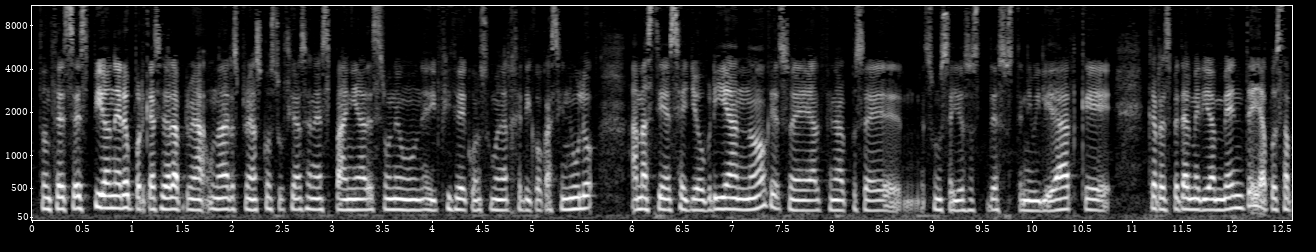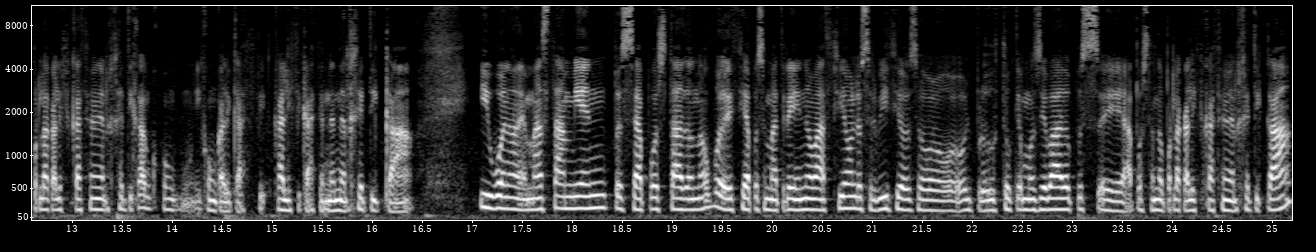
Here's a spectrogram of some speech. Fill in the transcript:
Entonces, es pionero porque ha sido la primera, una de las primeras construcciones en España de ser un, edificio de consumo energético casi nulo. Además, tiene sello BRIAN, ¿no? que es, eh, al final pues, eh, es un sello de sostenibilidad que, que, respeta el medio ambiente y apuesta por la calificación energética y con calificación energética y bueno, además también pues se ha apostado, ¿no? Pues decía, pues en materia de innovación, los servicios o, el producto que hemos llevado, pues eh, apostando por la calificación energética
